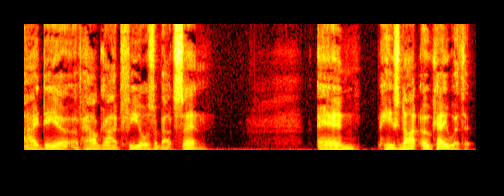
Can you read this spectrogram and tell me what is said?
idea of how God feels about sin. And he's not okay with it.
